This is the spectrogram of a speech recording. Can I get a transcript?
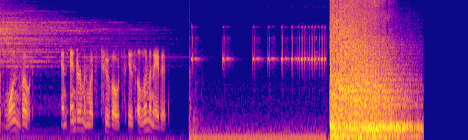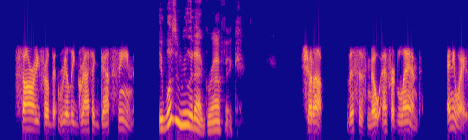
With one vote. And Enderman with two votes is eliminated. Sorry for the really graphic death scene. It wasn't really that graphic. Shut up. This is no effort land. Anyways,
